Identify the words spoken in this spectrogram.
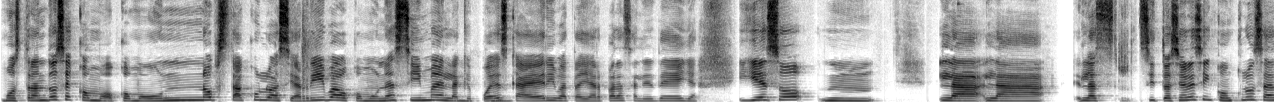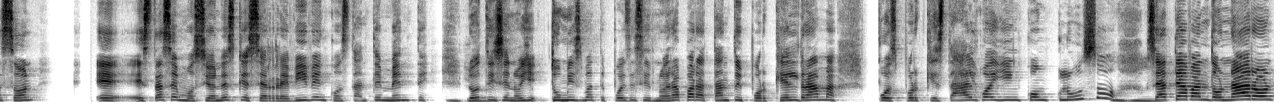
Mostrándose como, como un obstáculo hacia arriba o como una cima en la que puedes caer y batallar para salir de ella. Y eso, mm, la, la, las situaciones inconclusas son eh, estas emociones que se reviven constantemente. Luego te dicen, oye, tú misma te puedes decir, no era para tanto. ¿Y por qué el drama? Pues porque está algo ahí inconcluso. O sea, te abandonaron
